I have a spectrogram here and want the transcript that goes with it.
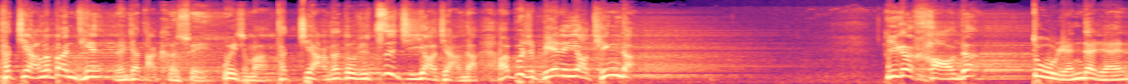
他讲了半天，人家打瞌睡，为什么？他讲的都是自己要讲的，而不是别人要听的。一个好的渡人的人，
